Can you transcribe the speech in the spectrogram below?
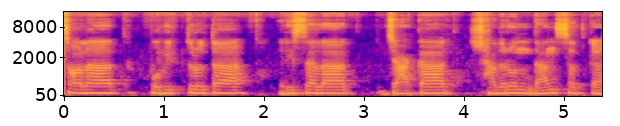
সলাদ পবিত্রতা, রিসালাত জাকাত সাধারণ দান সৎকা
